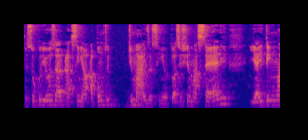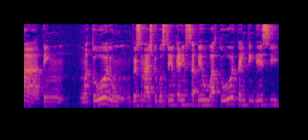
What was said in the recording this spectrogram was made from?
Eu sou curioso, assim, a, a ponto demais, assim. Eu tô assistindo uma série e aí tem, uma, tem um ator, um, um personagem que eu gostei, eu quero saber o ator para entender se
